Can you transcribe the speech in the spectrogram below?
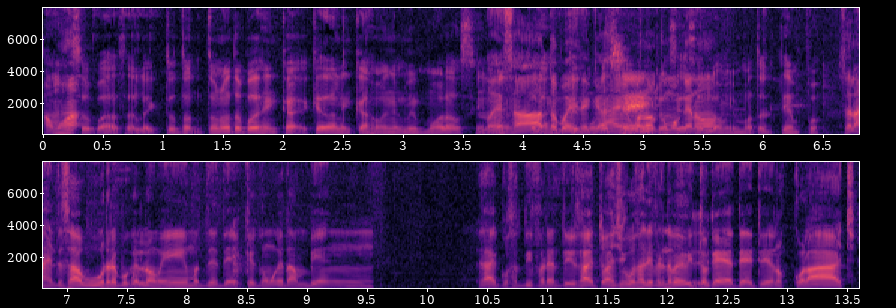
Vamos a. Eso pasa, like, tú, tú no te puedes quedar encajado en el mismo lado, sino No, exacto, pues, te quedas que en el valor como que no. lo mismo todo el tiempo. O sea, la gente se aburre porque es lo mismo, ¿entiendes? Tienes que como que también... O sea, cosas diferentes. Y, ¿sabes? Tú has hecho cosas diferentes, pero he visto Sí. que tienen los collages,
